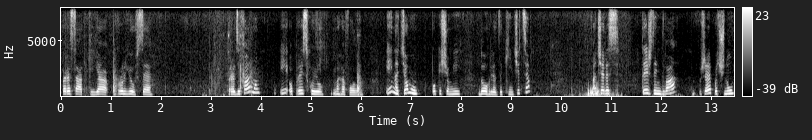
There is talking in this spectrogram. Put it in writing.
пересадки я пролью все радіфармом і оприскую мегафолом. І на цьому поки що мій догляд закінчиться. А через тиждень-два вже почну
